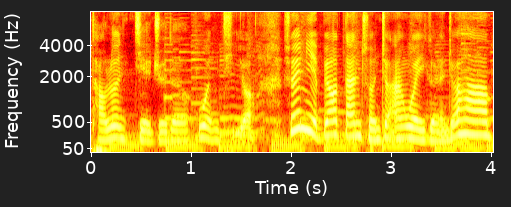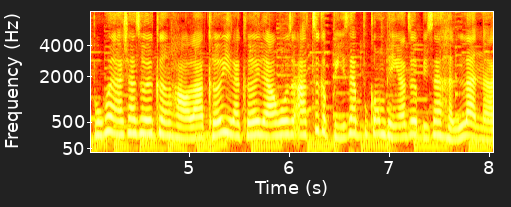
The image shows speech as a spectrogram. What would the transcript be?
讨论解决的问题哦。所以你也不要单纯就安慰一个人，就啊不会啊，下次会更好啦，可以啦，可以啦，或者啊这个比赛不公平啊，这个比赛很烂啊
